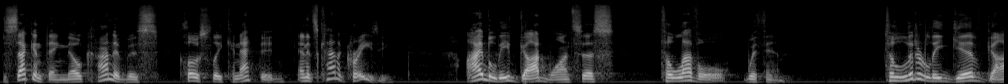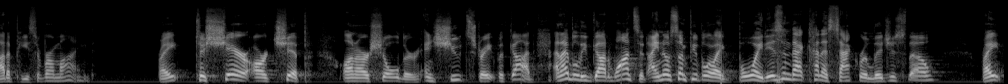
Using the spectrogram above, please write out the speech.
The second thing, though, kind of is closely connected, and it's kind of crazy. I believe God wants us to level with Him, to literally give God a piece of our mind, right? To share our chip on our shoulder and shoot straight with God. And I believe God wants it. I know some people are like, Boyd, isn't that kind of sacrilegious, though? Right?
